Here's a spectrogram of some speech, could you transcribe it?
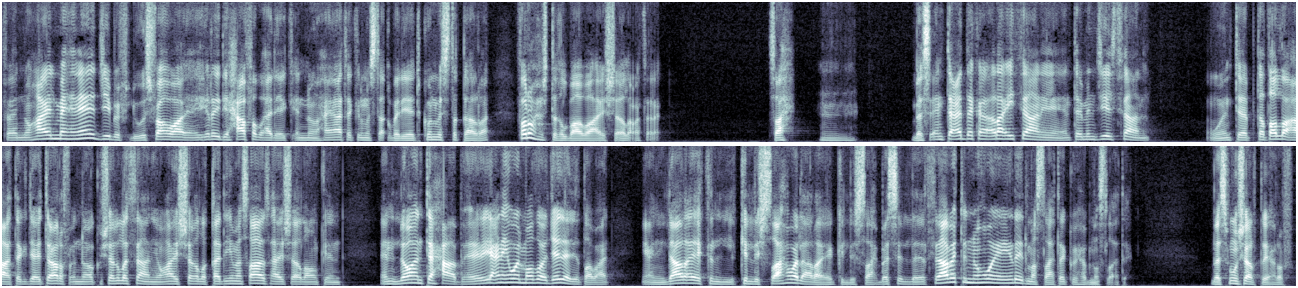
فإنه هاي المهنة تجيب فلوس فهو يريد يحافظ عليك إنه حياتك المستقبلية تكون مستقرة فروح اشتغل بابا هاي الشغلة مثلا. صح؟ بس انت عندك رأي ثاني انت من جيل ثاني وانت بتطلعاتك جاي تعرف انه اكو شغلة ثانية وهاي الشغلة قديمة صارت هاي الشغلة ممكن إن لو انت حابها يعني هو الموضوع جدلي طبعا يعني لا رايك كلش صح ولا رايك كلش صح بس الثابت إنه هو يريد مصلحتك ويحب مصلحتك. بس مو شرط يعرف.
